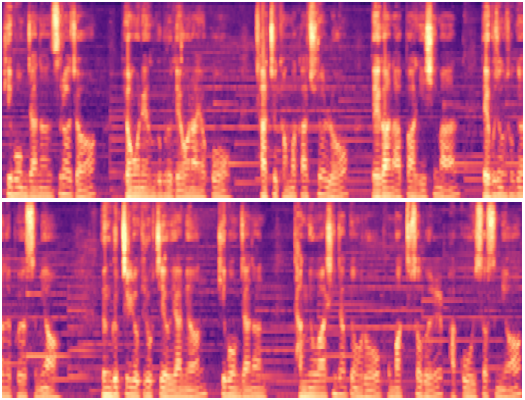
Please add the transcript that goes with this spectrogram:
피보험자는 쓰러져 병원에 응급으로 내원하였고 좌측 경막하 출혈로 뇌관 압박이 심한 내부정 소견을 보였으며 응급진료 기록지에 의하면 피보험자는 당뇨와 신장병으로 복막투석을 받고 있었으며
